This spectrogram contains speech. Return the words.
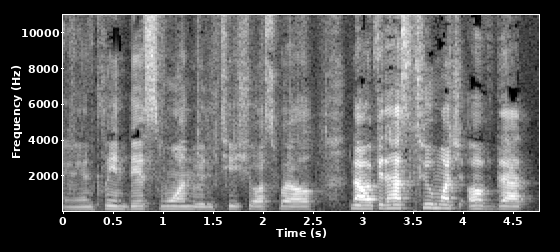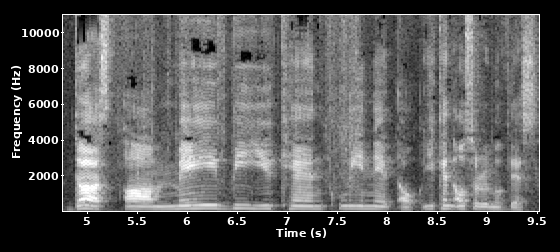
and clean this one with a tissue as well. Now if it has too much of that dust um maybe you can clean it. Oh you can also remove this.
